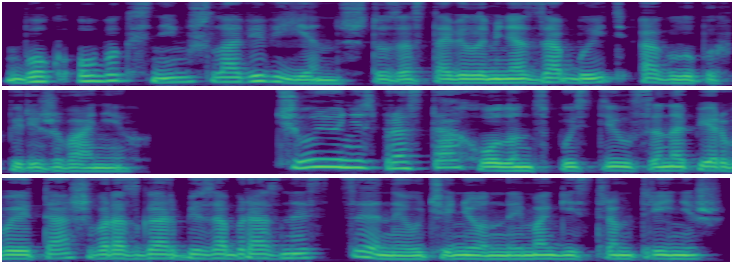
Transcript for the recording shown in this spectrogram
Бок о бок с ним шла Вивьен, что заставило меня забыть о глупых переживаниях. Чую, неспроста Холланд спустился на первый этаж в разгар безобразной сцены, учиненной магистром Триниш.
